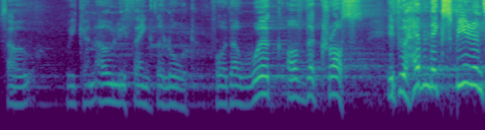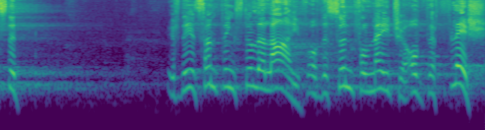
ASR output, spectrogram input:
So we can only thank the Lord for the work of the cross. If you haven't experienced it, if there's something still alive of the sinful nature, of the flesh,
